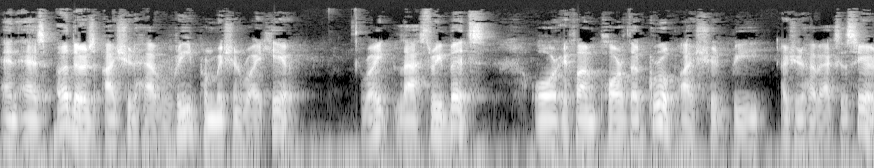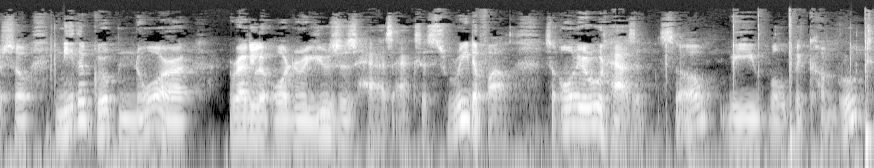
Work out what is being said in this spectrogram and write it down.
And as others, I should have read permission right here, right? Last three bits. Or if I'm part of the group, I should be, I should have access here. So neither group nor regular ordinary users has access to read a file. So only root has it. So we will become root.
